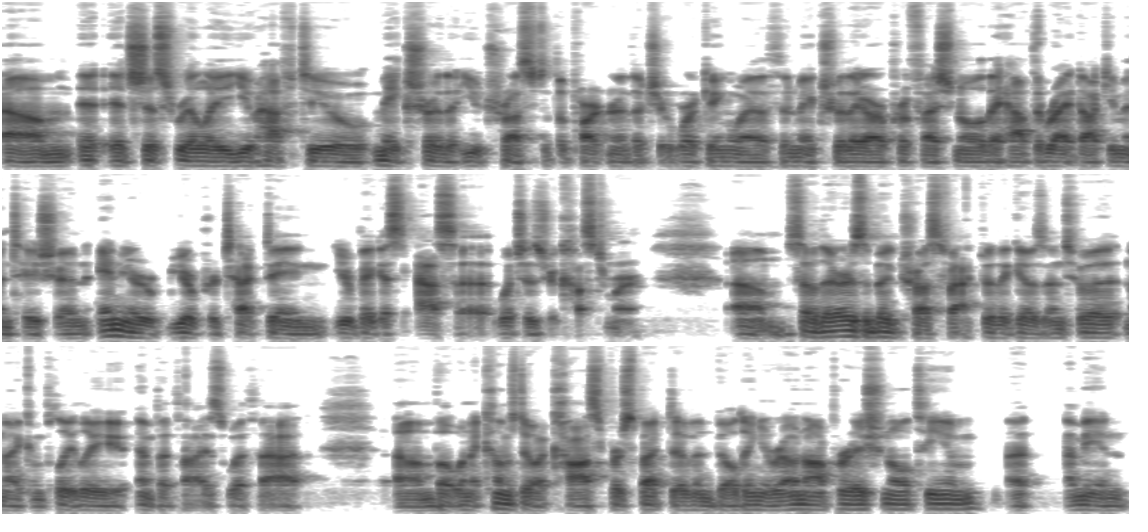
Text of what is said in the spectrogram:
Um, it, it's just really you have to make sure that you trust the partner that you're working with and make sure they are professional they have the right documentation and you're you're protecting your biggest asset which is your customer. Um, so there is a big trust factor that goes into it and i completely empathize with that um, but when it comes to a cost perspective and building your own operational team I, I mean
